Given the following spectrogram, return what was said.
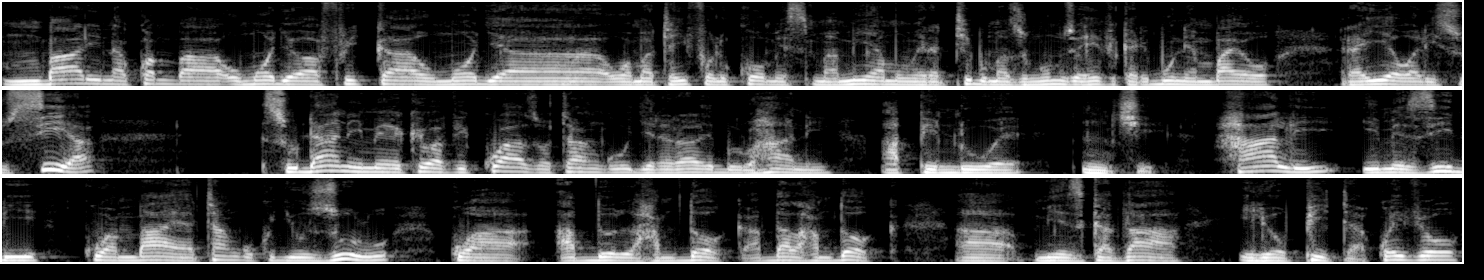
mbali na kwamba Umoja wa Afrika, Umoja wa Mataifa ulikuwa umesimamia ama umeratibu mazungumzo ya hivi karibuni ambayo raia walisusia Sudani imewekewa vikwazo tangu Jenerali Burhani apindue nchi. Hali imezidi kuwa mbaya tangu kujiuzulu kwa Abdullah Hamdok, Abdalla Hamdok uh, miezi kadhaa iliyopita. Kwa hivyo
